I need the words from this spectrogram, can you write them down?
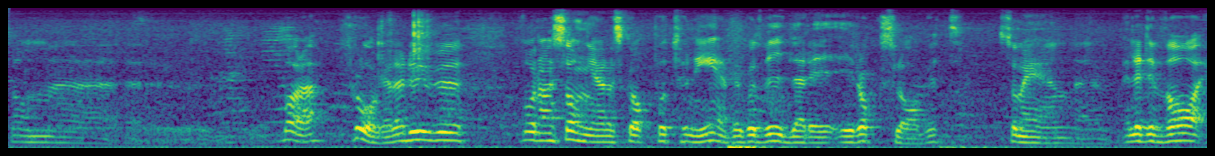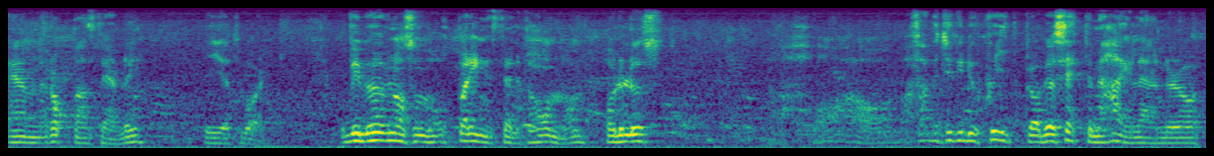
Som eh, eh, bara frågade. Du, eh, våran sångare ska på turné. Vi har gått vidare i, i Rockslaget. Som är en, eh, eller det var en rockbandstävling i Göteborg. Och vi behöver någon som hoppar in istället för honom. Har du lust? Jaha, ja. Fan, vi tycker du är skitbra. Vi har sett dig med Highlander. Och,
